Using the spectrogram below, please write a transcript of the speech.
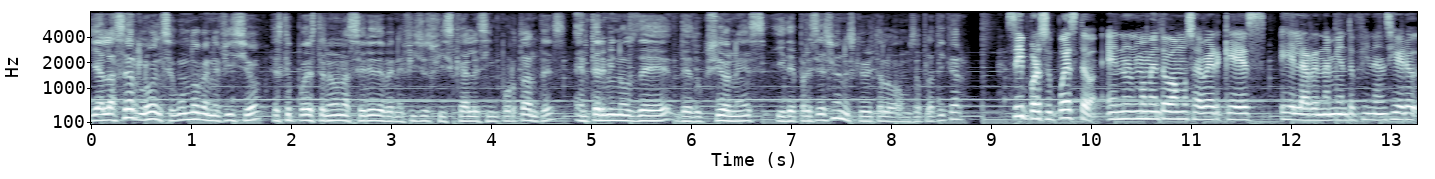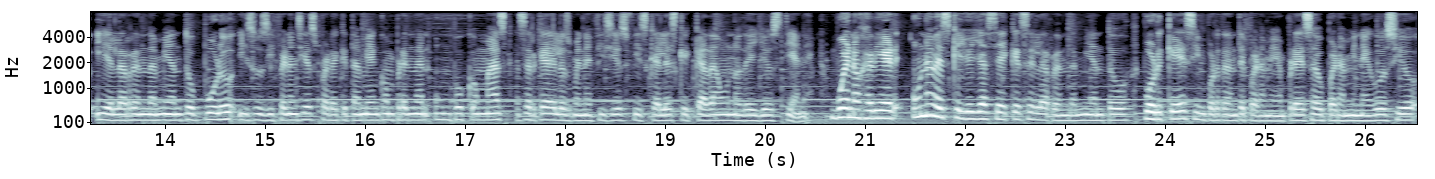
y al hacerlo el segundo beneficio es que puedes tener una serie de beneficios fiscales importantes en términos de deducciones y depreciaciones que ahorita lo vamos a platicar. Sí, por supuesto. En un momento vamos a ver qué es el arrendamiento financiero y el arrendamiento puro y sus diferencias para que también comprendan un poco más acerca de los beneficios fiscales que cada uno de ellos tiene. Bueno, Javier, una vez que yo ya sé qué es el arrendamiento, por qué es importante para mi empresa o para mi negocio,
